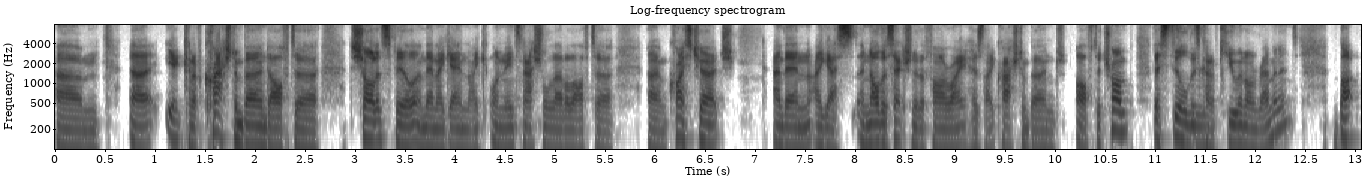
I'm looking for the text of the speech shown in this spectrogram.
um, uh, it kind of crashed and burned after Charlottesville, and then again like on an international level after um, Christchurch. And then I guess another section of the far right has like crashed and burned after Trump. There's still this mm. kind of QAnon remnant, but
